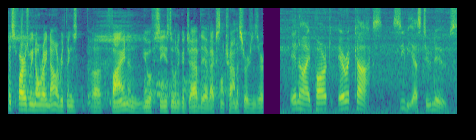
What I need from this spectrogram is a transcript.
As far as we know right now, everything's uh, fine, and U of C is doing a good job. They have excellent trauma surgeons there. In Hyde Park, Eric Cox, CBS 2 News.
